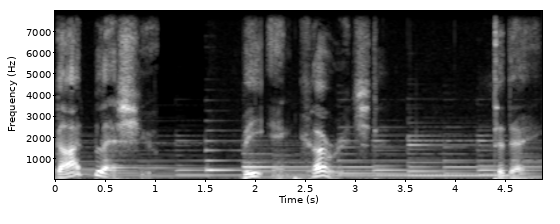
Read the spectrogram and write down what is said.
God bless you. Be encouraged today.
